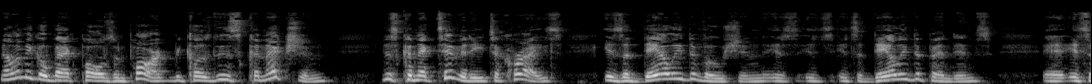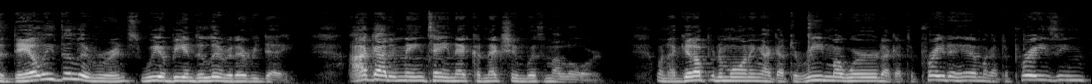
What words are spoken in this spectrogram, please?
Now, let me go back, pause and park, because this connection, this connectivity to Christ is a daily devotion, is it's, it's a daily dependence, eh, it's a daily deliverance. We are being delivered every day. I got to maintain that connection with my Lord. When I get up in the morning, I got to read my word, I got to pray to him, I got to praise him,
